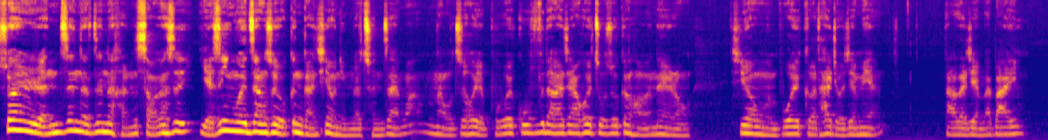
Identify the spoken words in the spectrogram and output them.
虽然人真的真的很少，但是也是因为这样，所以我更感谢有你们的存在嘛。那我之后也不会辜负大家，会做出更好的内容。希望我们不会隔太久见面，大家再见，拜拜。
